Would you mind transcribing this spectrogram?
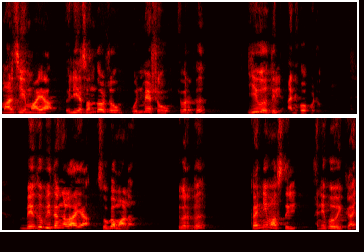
മാനസികമായ വലിയ സന്തോഷവും ഉന്മേഷവും ഇവർക്ക് ജീവിതത്തിൽ അനുഭവപ്പെടും. ബഹുവിധങ്ങളായ സുഖമാണ് ഇവർക്ക് കന്നിമാസത്തിൽ അനുഭവിക്കാൻ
